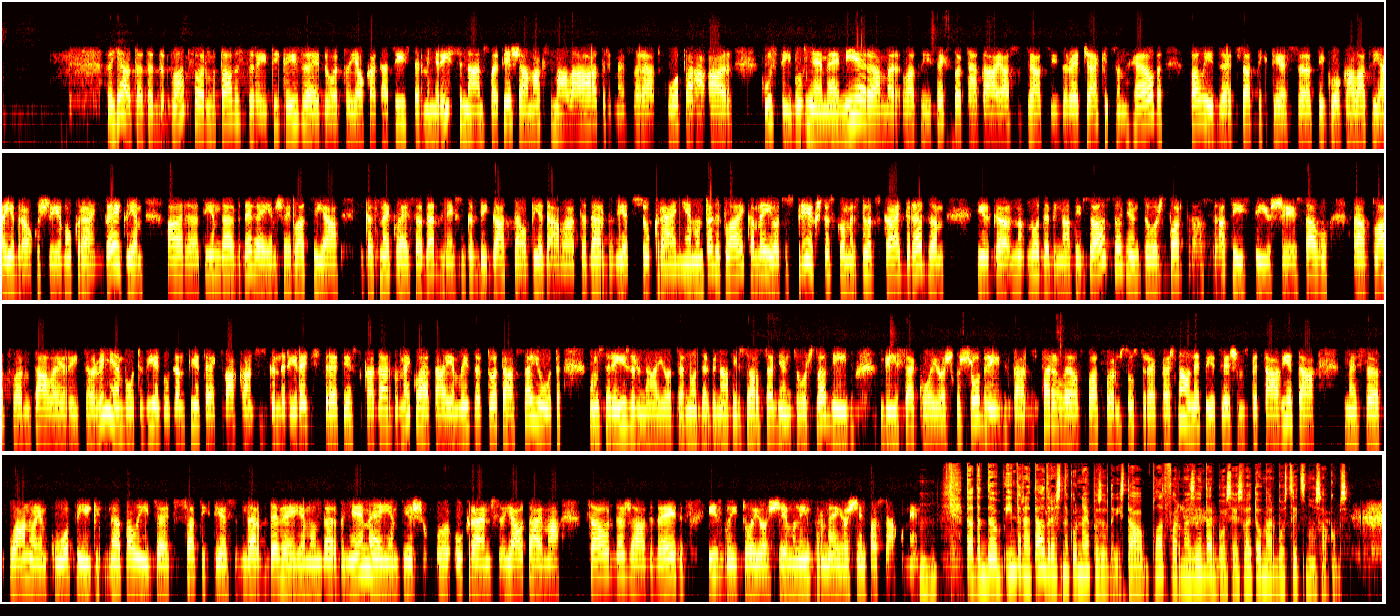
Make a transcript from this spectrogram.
Jā, tātad platforma pavasarī tika izveidota jau kā tāds īstermiņa risinājums, lai tiešām maksimāli ātri mēs varētu kopā ar kustību uzņēmēju mieram, ar Latvijas eksportētāju asociācijas The Red Jackets un Helve palīdzēt satikties tikko kā Latvijā iebraukušajiem ukraiņu bēgļiem ar tiem darba devējiem šeit Latvijā, kas meklēja savu darbinieku un kas bija gatavi piedāvāt darba vietas ukraiņiem. Un tagad laikam ejot uz priekšu, tas, ko mēs ļoti skaidri redzam, ir, ka Nodarbinātības valsts aģentūras portāls ir attīstījuši savu uh, platformu tā, lai arī caur viņiem būtu viegli gan pieteikt vakances, gan arī reģistrēties kā darba meklētājiem. Līdz ar to tā sajūta mums arī izrunājot ar Nodarbinātības valsts aģentūras vadību bija sekojoši, ka šobrīd tādas paralēlas platformas uzturēt vairs nav nepieciešams, bet tā vietā mēs uh, plānojam kopīgi uh, palīdzēt satikties darba devējiem un darba ņēmējiem tieši uh, Ukrainas jautājumā caur dažāda veida izglītojošiem un informējošiem pasākumiem. Mm -hmm. Tātad interneta adrese nekur nepazudīs. Tā platforma aizvien darbosies, vai tomēr būs cits nosaukums? Uh,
